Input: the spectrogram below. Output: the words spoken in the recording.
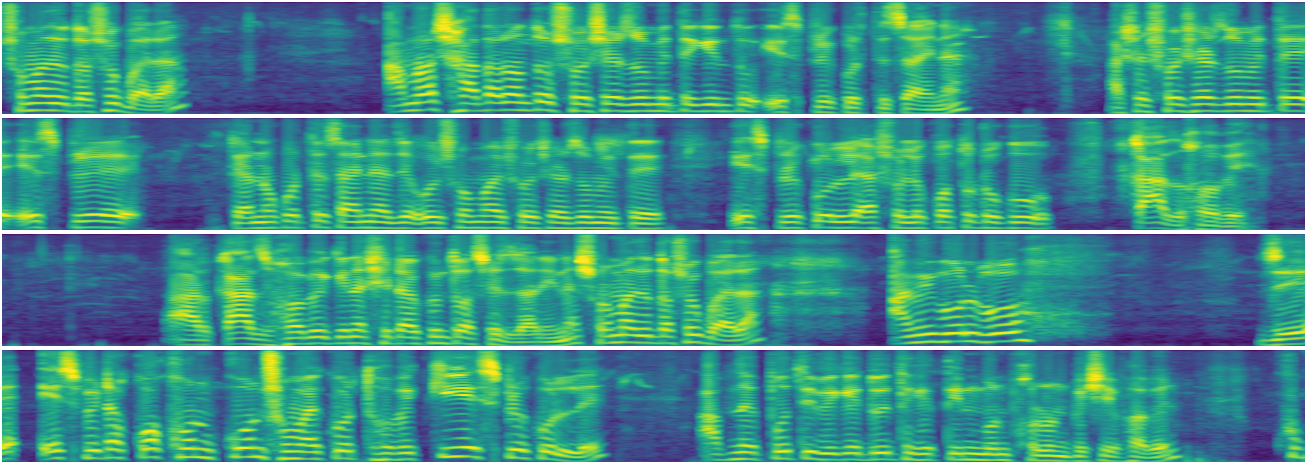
সময় দর্শক ভাইরা, আমরা সাধারণত সরিষার জমিতে কিন্তু স্প্রে করতে চাই না। আসলে সরিষার জমিতে স্প্রে কেন করতে চাই না যে ওই সময় সরিষার জমিতে স্প্রে করলে আসলে কতটুকু কাজ হবে? আর কাজ হবে কিনা সেটাও কিন্তু আসলে জানি না। সময় দর্শক ভাইরা, আমি বলব যে স্প্রেটা কখন কোন সময় করতে হবে, কি স্প্রে করলে আপনি প্রতি বিঘে দুই থেকে তিন গুণ ফলন বেশি পাবেন, খুব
